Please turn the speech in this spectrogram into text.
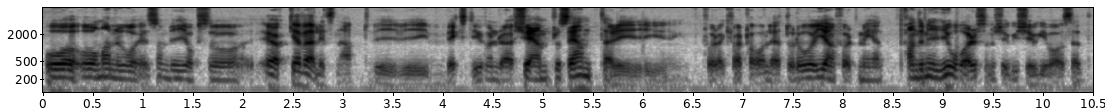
Och, om man då, som vi också, ökar väldigt snabbt. Vi, vi växte ju 121 procent här i förra kvartalet och då jämfört med pandemiår som 2020 var. Så att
